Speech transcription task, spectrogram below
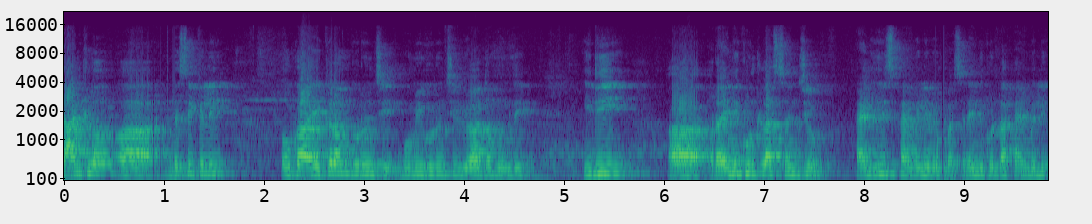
దాంట్లో బేసికలీ ఒక ఎకరం గురించి భూమి గురించి వివాదం ఉంది. ఇది ఆ, Rainikuntla Sanju and his family members Rainikuntla family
